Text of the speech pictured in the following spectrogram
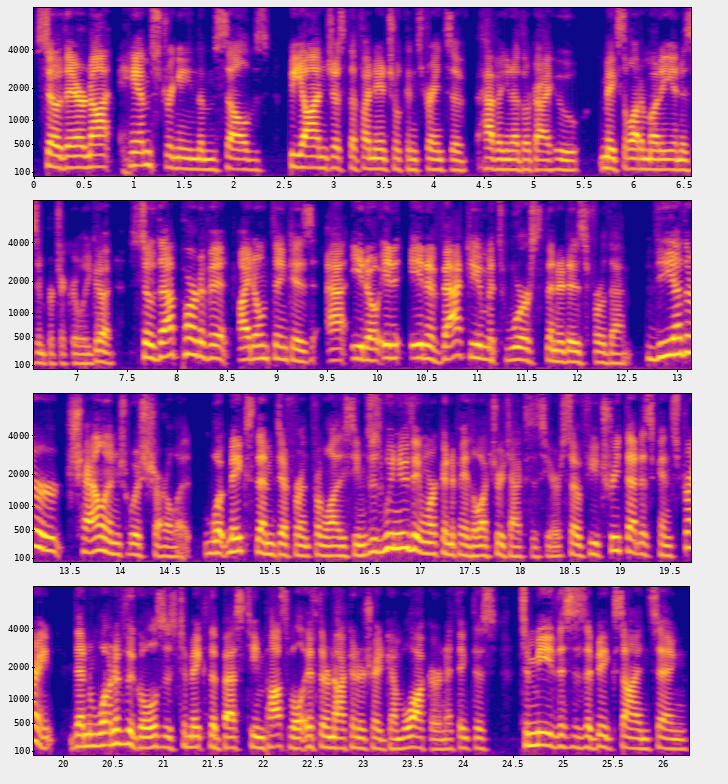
So they're not hamstringing themselves beyond just the financial constraints of having another guy who makes a lot of money and isn't particularly good. So that part of it, I don't think is at, you know, in, in a vacuum, it's worse than it is for them. The other challenge with Charlotte, what makes them different from a lot of these teams is we knew they weren't going to pay the luxury taxes here. So if you treat that as a constraint, then one of the goals is to make the best team possible if they're not going to trade Kemba Walker. And I think this, to me, this is a big sign saying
